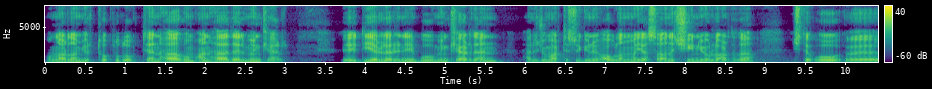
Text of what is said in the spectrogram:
onlardan bir topluluk tenhahum an hadel münker e, diğerlerini bu münkerden hani cumartesi günü avlanma yasağını çiğniyorlardı da işte o e,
